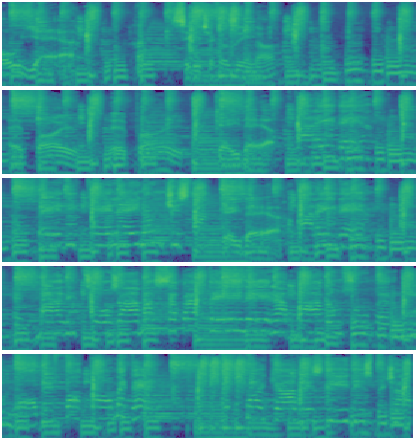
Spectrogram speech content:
Oh yeah, si dice così, no? E poi, e poi, che idea? Quale idea? Non vedi che lei non ci sta? Che idea? Quale idea? È maliziosa ma saprà tenere a bada un super bullo buffo come te. E poi che avresti di speciale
